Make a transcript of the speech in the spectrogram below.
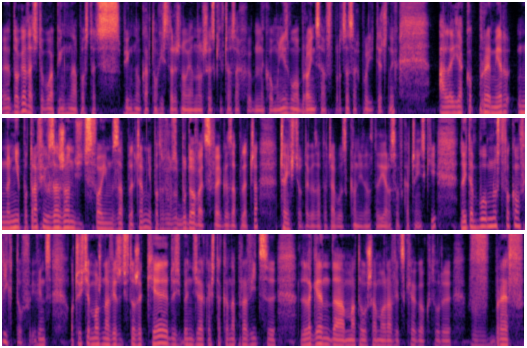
e, dogadać. To była piękna postać z piękną kartą historyczną Jan Olszewski w czasach komunizmu, obrońca w procesach politycznych, ale jako premier no, nie potrafił zarządzić swoim zapleczem, nie potrafił zbudować swojego zaplecza. Częścią tego zaplecza był skądinąd wtedy Jarosław Kaczyński. No i tam było mnóstwo konfliktów. I więc oczywiście można wierzyć w to, że kiedyś będzie jakaś taka na prawicy legenda Mateusza Morawieckiego, który wbrew,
